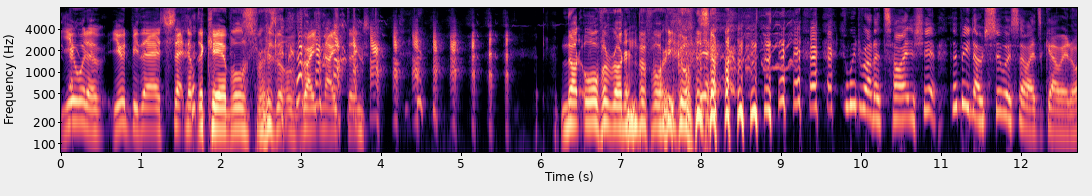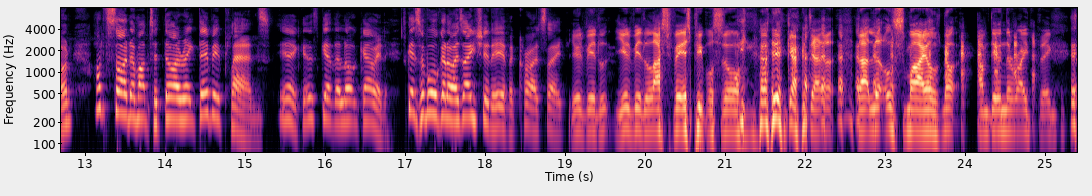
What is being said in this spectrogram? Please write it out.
you would have, you'd be there setting up the cables for his little great night things. Not overrunning before he goes on. We'd run a tight ship. There'd be no suicides going on. I'd sign them up to direct debit plans. Yeah, let's get the lot going. Let's get some organisation here, for Christ's sake. You'd be, you'd be the last face people saw. that, that little smile. Not, I'm doing the right thing.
